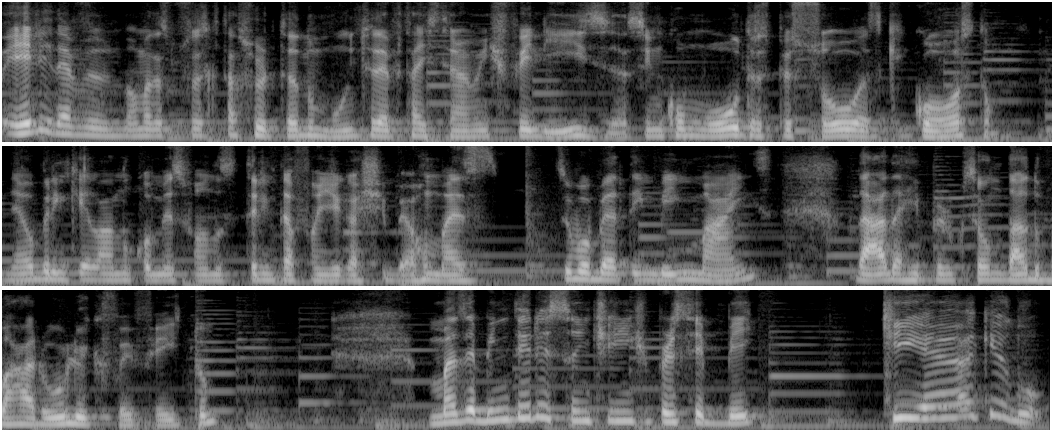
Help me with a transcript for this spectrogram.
ele deve, uma das pessoas que tá surtando muito, deve estar tá extremamente feliz, assim como outras pessoas que gostam. Né? Eu brinquei lá no começo falando dos 30 fãs de Gashibel, mas se bobear tem bem mais, dada a repercussão, dado o barulho que foi feito. Mas é bem interessante a gente perceber que é aquilo.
